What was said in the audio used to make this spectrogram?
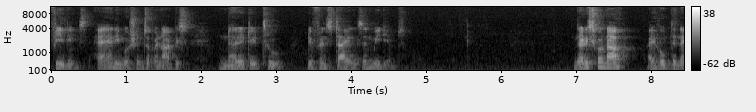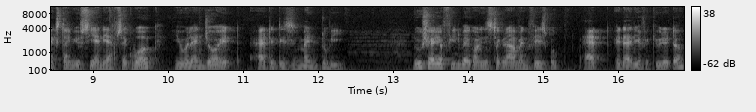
feelings, and emotions of an artist narrated through different styles and mediums. That is for now. I hope the next time you see any abstract work, you will enjoy it as it is meant to be. Do share your feedback on Instagram and Facebook at a diary of a curator.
